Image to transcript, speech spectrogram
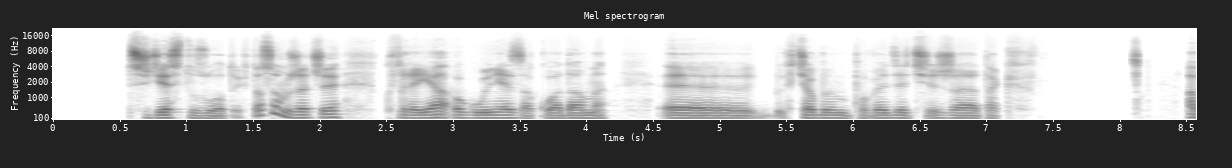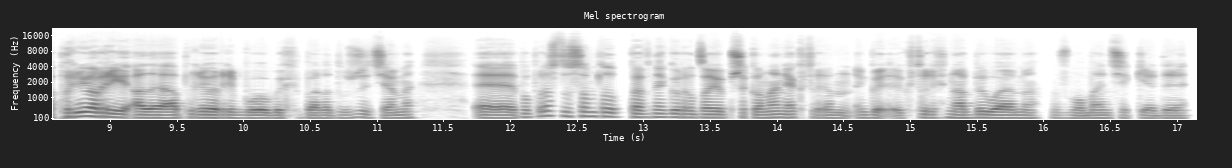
30 zł. To są rzeczy, które ja ogólnie zakładam. e, chciałbym powiedzieć, że tak a priori, ale a priori byłoby chyba nadużyciem. E, po prostu są to pewnego rodzaju przekonania, które, których nabyłem w momencie, kiedy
